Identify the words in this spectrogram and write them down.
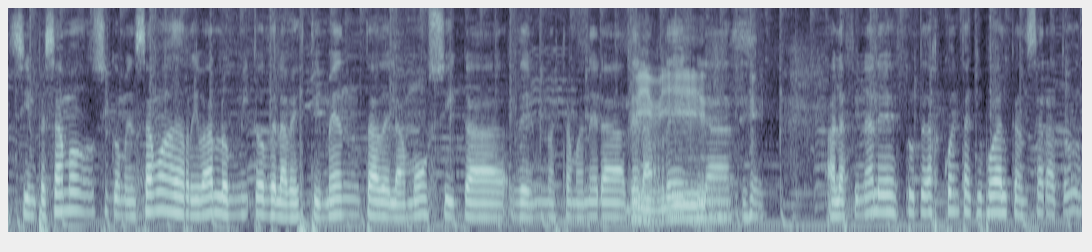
si empezamos, si comenzamos a derribar los mitos de la vestimenta, de la música, de nuestra manera, de las Vivir, reglas, sí. a las finales tú te das cuenta que puede alcanzar a todos.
